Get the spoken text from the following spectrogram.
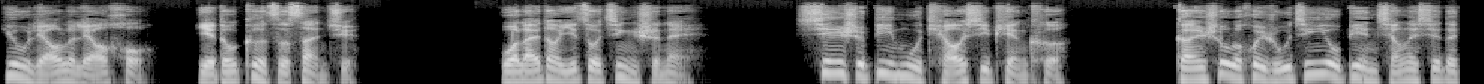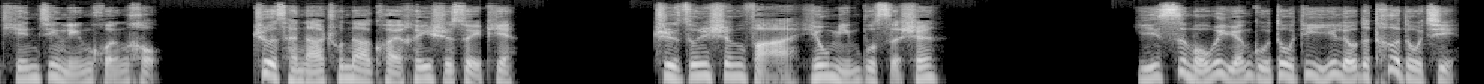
又聊了聊后，也都各自散去。我来到一座静室内，先是闭目调息片刻，感受了会如今又变强了些的天境灵魂后。这才拿出那块黑石碎片，至尊身法幽冥不死身，疑似某位远古斗帝遗留的特斗技，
